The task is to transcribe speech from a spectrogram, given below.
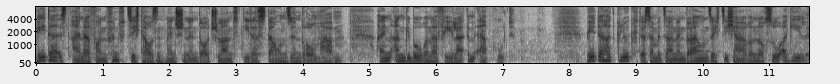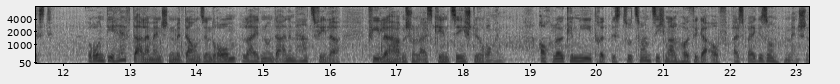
Peter ist einer von 50.000 Menschen in Deutschland, die das Down-Syndrom haben. Ein angeborener Fehler im Erbgut. Peter hat Glück, dass er mit seinen 63 Jahren noch so agil ist. Rund die Hälfte aller Menschen mit Down-Syndrom leiden unter einem Herzfehler. Viele haben schon als Kind Sehstörungen. Auch Leukämie tritt bis zu 20 Mal häufiger auf als bei gesunden Menschen.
